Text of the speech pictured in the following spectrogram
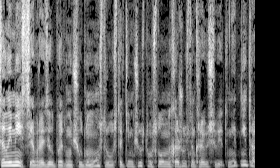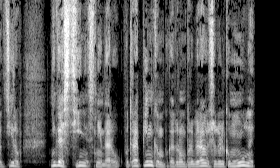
Целый месяц я бродил по этому чудному острову с таким чувством, словно нахожусь на краю света. Нет ни трактиров, ни гостиниц, ни дорог. По тропинкам, по которым пробираются только мулы,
